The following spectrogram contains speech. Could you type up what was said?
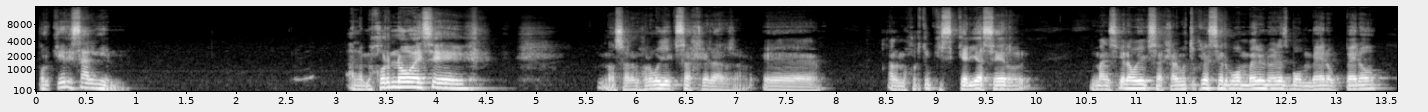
porque eres alguien. A lo mejor no ese, no sé, a lo mejor voy a exagerar. Eh, a lo mejor tú querías ser, ni siquiera voy a exagerar, tú quieres ser bombero y no eres bombero, pero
